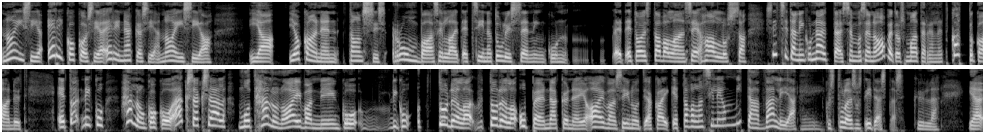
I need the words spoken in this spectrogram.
naisia, eri kokoisia, erinäköisiä naisia ja jokainen tanssis rumbaa sillä että, että siinä tulisi se niin kuin, että, että olisi tavallaan se hallussa. Sitten sitä niin kuin näyttäisi semmoisena opetusmateriaalina, että kattokaa nyt. Että niin kuin, hän on koko XXL, mutta hän on aivan niin kuin, niin kuin todella, todella upean näköinen ja aivan sinut ja kaikki. Että tavallaan sillä ei ole mitään väliä, ei. kun se tulee susta itsestäsi. Kyllä. Ja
